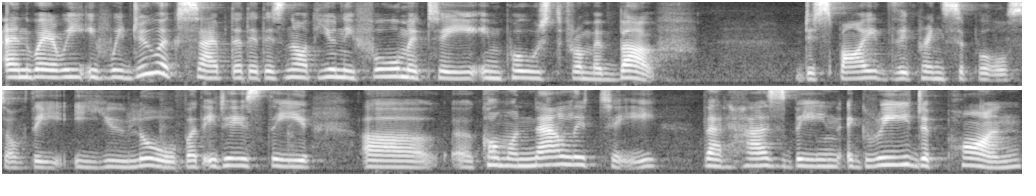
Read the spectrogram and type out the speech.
and where we, if we do accept that it is not uniformity imposed from above, despite the principles of the EU law, but it is the uh, uh, commonality that has been agreed upon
